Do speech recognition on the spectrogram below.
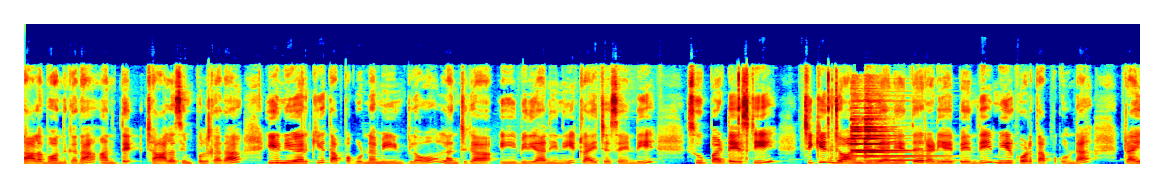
చాలా బాగుంది కదా? అంతే చాలా సింపుల్ కదా? ఈ న్యూ ఇయర్కి తప్పకుండా మీ ఇంట్లో లంచ్గా ఈ బిర్యానీని ట్రై చేసేయండి. Super tasty. Chicken joint biryani అయితే రెడీ అయిపోయింది. మీరు కూడా తప్పకుండా ట్రై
